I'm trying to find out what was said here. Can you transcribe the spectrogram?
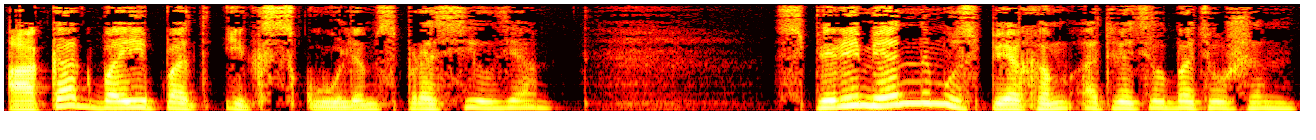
«А как бои под Икскулем?» — спросил я. «С переменным успехом», — ответил Батюшин.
